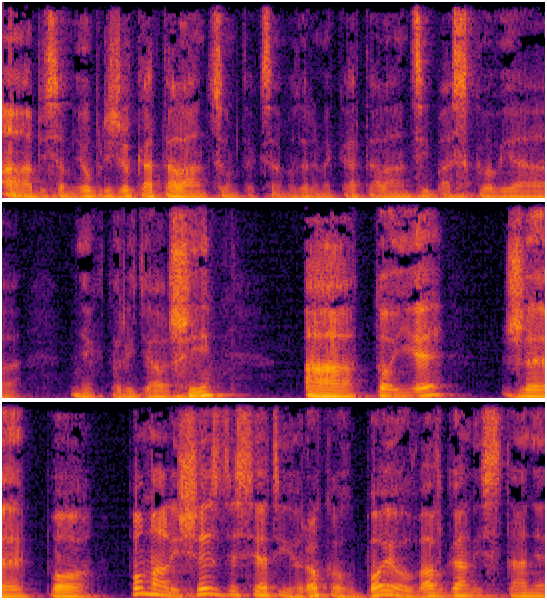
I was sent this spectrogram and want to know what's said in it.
A aby som neubližil kataláncom, tak samozrejme katalánci, baskovia a niektorí ďalší. A to je, že po pomaly 60 rokoch bojov v Afganistane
